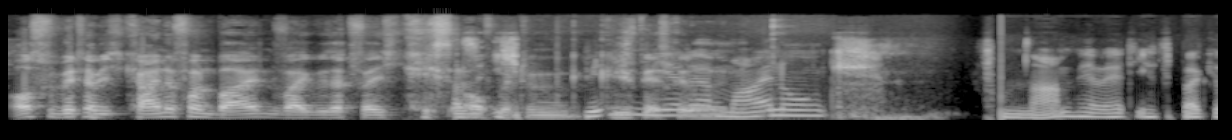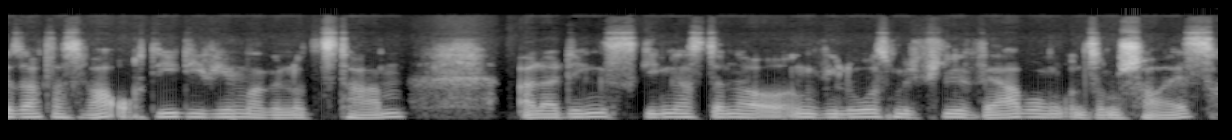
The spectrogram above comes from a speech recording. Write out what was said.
Ausprobiert habe ich keine von beiden, weil gesagt, weil ich krieg's Also auch ich mit dem bin mir der Meinung, vom Namen her hätte ich jetzt bald gesagt, das war auch die, die wir mal genutzt haben. Allerdings ging das dann auch irgendwie los mit viel Werbung und so einem Scheiß.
